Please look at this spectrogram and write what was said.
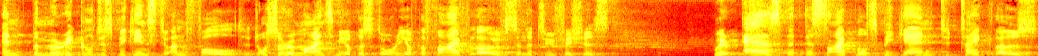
And the miracle just begins to unfold. It also reminds me of the story of the five loaves and the two fishes. Where, as the disciples began to take those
